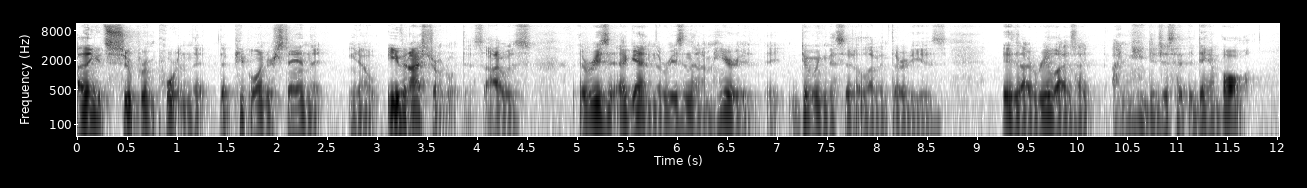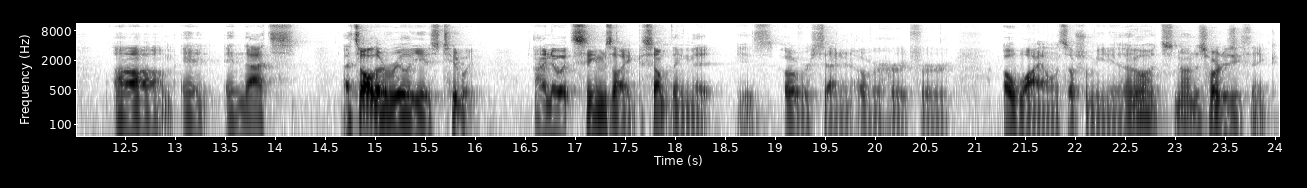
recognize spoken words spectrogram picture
I think it's super important that that people understand that you know even I struggle with this. I was the reason again the reason that i'm here doing this at 11.30 is is i realize i, I need to just hit the damn ball um, and and that's That's all there really is to it. I know it seems like something that is oversaid and overheard for a while on social media. Oh, it's not as hard as you think.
